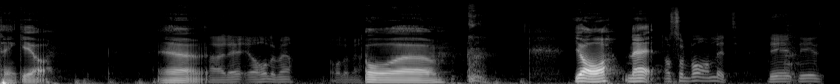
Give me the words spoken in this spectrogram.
Tänker jag. Eh, Nej, det, jag håller med. Jag håller med. och... Eh, ja, nej. Och som vanligt, det, det,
